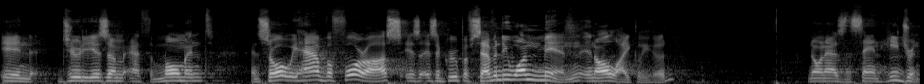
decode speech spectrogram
in Judaism at the moment. And so what we have before us is, is a group of 71 men, in all likelihood, known as the Sanhedrin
